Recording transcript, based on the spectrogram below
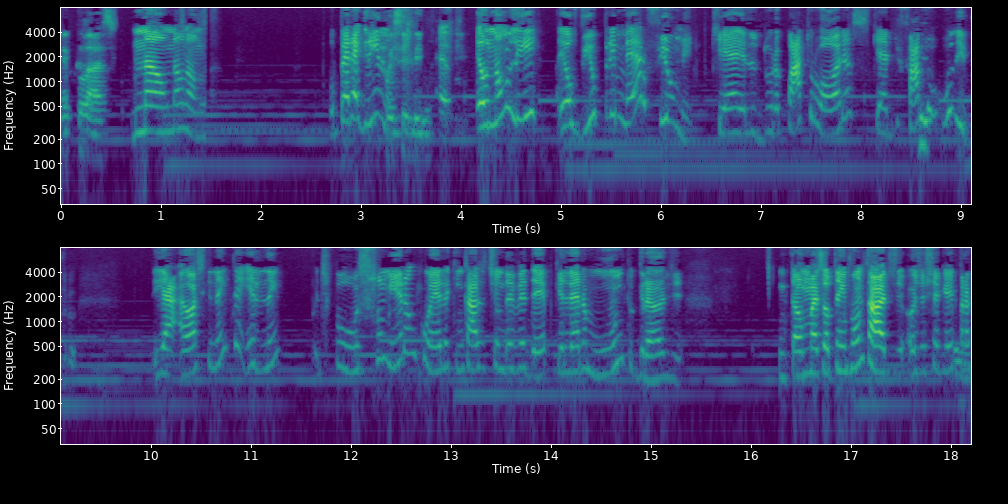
É clássico. Não, não, não. Peregrino. Você Eu não li. Eu vi o primeiro filme, que é ele dura quatro horas, que é de fato o livro. E eu acho que nem tem. Ele nem. Tipo, sumiram com ele aqui em casa tinha um DVD, porque ele era muito grande. Então, mas eu tenho vontade. Eu já cheguei para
